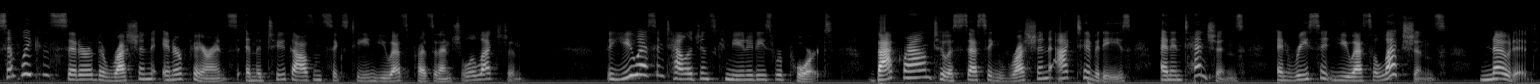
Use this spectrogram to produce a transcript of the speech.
Simply consider the Russian interference in the 2016 U.S. presidential election. The U.S. intelligence community's report, Background to Assessing Russian Activities and Intentions in Recent U.S. Elections, noted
